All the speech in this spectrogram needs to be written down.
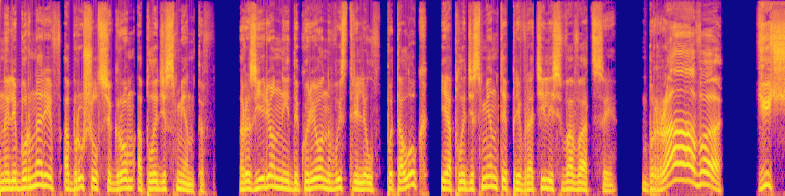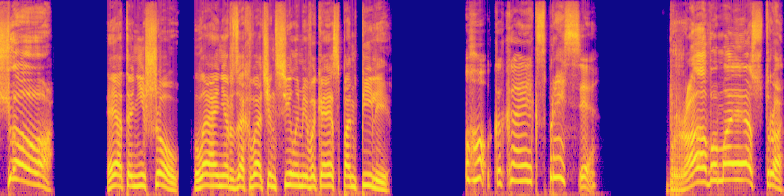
На Лебурнариев обрушился гром аплодисментов. Разъяренный Декурион выстрелил в потолок, и аплодисменты превратились в овации. «Браво! Еще!» «Это не шоу! Лайнер захвачен силами ВКС Помпилии!» «О, какая экспрессия!» «Браво, маэстро!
